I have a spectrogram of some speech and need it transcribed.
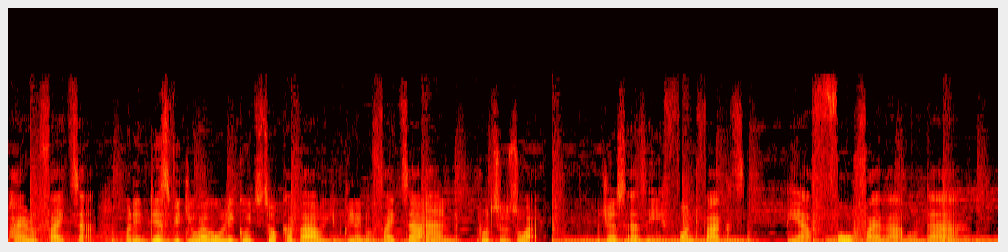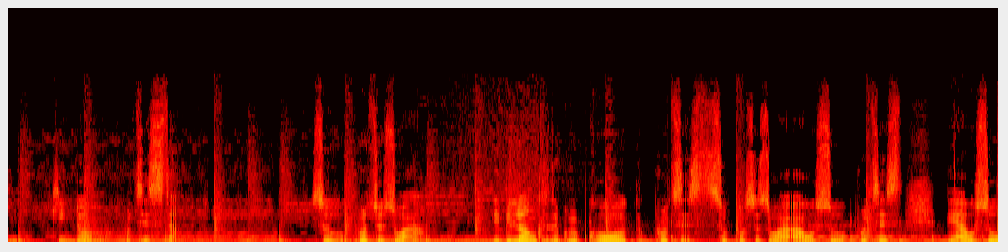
Pyrrophyta. But in this video, we're only going to talk about Euglenophyta and Protozoa. Just as a fun fact, they are four phyla under kingdom Protista. So, Protozoa they belong to the group called protists. So protozoa are also protists. They are also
